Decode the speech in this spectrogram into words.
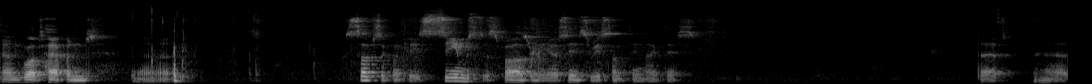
And what happened uh, subsequently seems, as far as we know, seems to be something like this. That uh,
